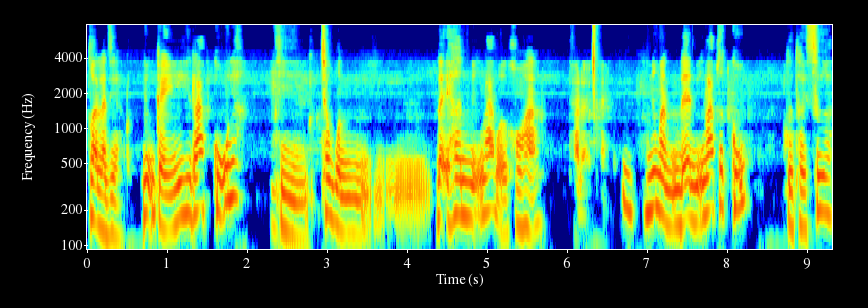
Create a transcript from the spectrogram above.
gọi là gì những cái lab cũ nhá Ừ. thì trông còn tệ hơn những lab ở khoa hóa Thật đấy thầy. nhưng mà đây là những lab rất cũ từ thời xưa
